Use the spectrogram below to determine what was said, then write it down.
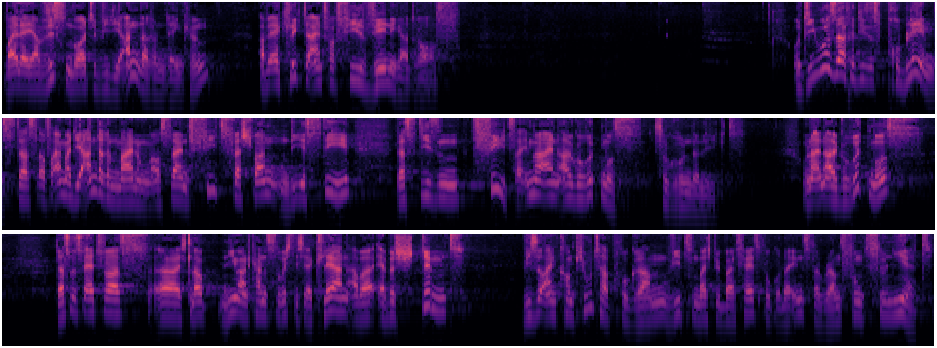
weil er ja wissen wollte, wie die anderen denken, aber er klickte einfach viel weniger drauf. Und die Ursache dieses Problems, dass auf einmal die anderen Meinungen aus seinen Feeds verschwanden, die ist die, dass diesen Feeds immer ein Algorithmus zugrunde liegt. Und ein Algorithmus, das ist etwas, äh, ich glaube, niemand kann es so richtig erklären, aber er bestimmt, wie so ein Computerprogramm, wie zum Beispiel bei Facebook oder Instagram, funktioniert.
